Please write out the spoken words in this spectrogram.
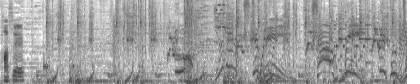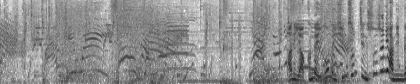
다세 아니 야 근데 이거는 힘숨진 수준이 아닌데?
